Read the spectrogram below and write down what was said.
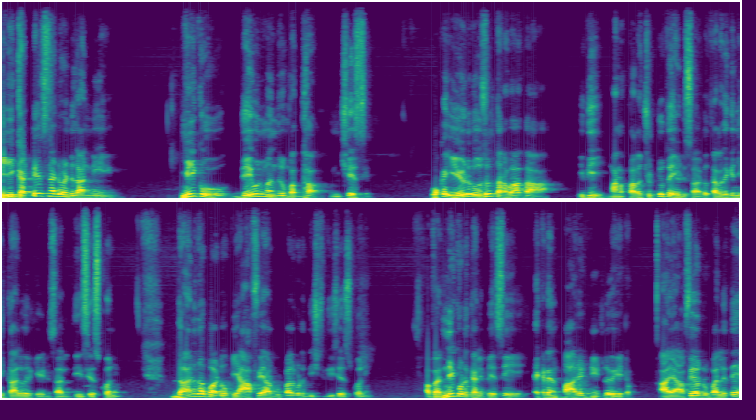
ఈ కట్టేసినటువంటి దాన్ని మీకు దేవుని మందిరం వద్ద ఉంచేసి ఒక ఏడు రోజుల తర్వాత ఇది మన తల చుట్టూతో ఏడుసార్లు తల దగ్గర నుంచి కాలువరికి ఏడుసార్లు ఏడు సార్లు తీసేసుకొని దానితో పాటు ఒక యాభై ఆరు రూపాయలు కూడా దిష్టి తీసేసుకొని అవన్నీ కూడా కలిపేసి ఎక్కడైనా పారెట్ నీటిలో వేయటం. ఆ యాభై ఆరు రూపాయలు అయితే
